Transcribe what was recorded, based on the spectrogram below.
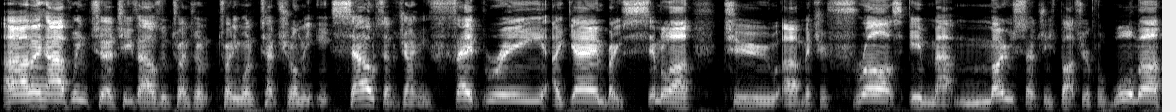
Uh, they have winter 2021 temperature on the itself, December, January, February. Again, very similar to uh, Meteo France in that most central parts of Europe are warmer,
